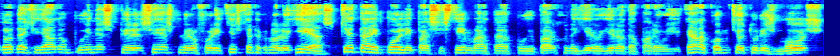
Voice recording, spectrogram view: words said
70-80.000 που είναι στις υπηρεσίες πληροφορικής και τεχνολογίας και τα υπόλοιπα συστήματα που υπάρχουν γύρω-γύρω τα παραγωγικά, ακόμη και ο τουρισμός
